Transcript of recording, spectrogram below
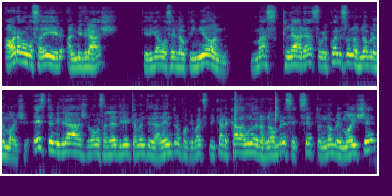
Ahora vamos a ir al Midrash, que digamos es la opinión más clara sobre cuáles son los nombres de Moishe. Este Midrash lo vamos a leer directamente de adentro porque va a explicar cada uno de los nombres, excepto el nombre Moishe,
